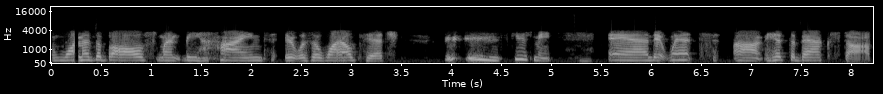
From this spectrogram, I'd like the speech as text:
one of the balls went behind. It was a wild pitch. excuse me, and it went uh, hit the backstop.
